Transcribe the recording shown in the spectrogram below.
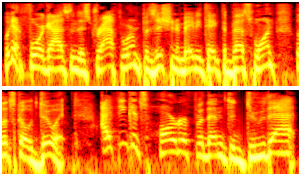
We got four guys in this draft. We're in position to maybe take the best one. Let's go do it. I think it's harder for them to do that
